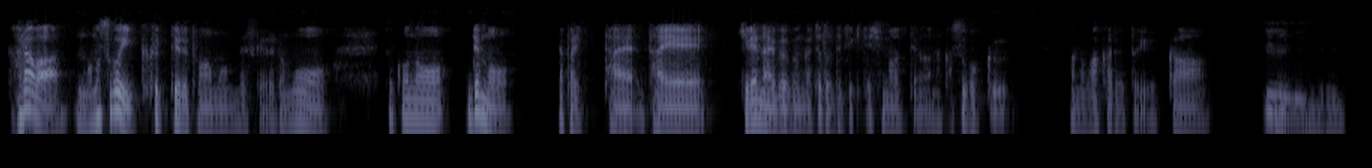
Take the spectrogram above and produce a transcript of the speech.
腹はものすごいくくってるとは思うんですけれども、そこの、でも、やっぱり耐え、耐えきれない部分がちょっと出てきてしまうっていうのは、なんかすごく、あの、わかるというか、うん。うん。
